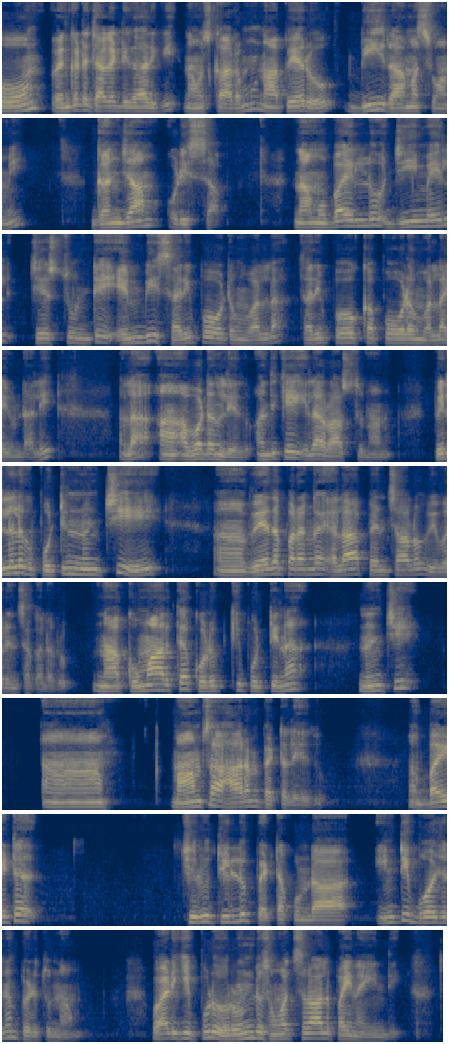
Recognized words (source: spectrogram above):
ఓం వెంకట చాగడ్డి గారికి నమస్కారము. నా పేరు బి రామస్వామి గంజాం ఒడిస్సా. నా మొబైల్లో జీమెయిల్ చేస్తుంటే ఎంబీ సరిపోవటం వల్ల సరిపోకపోవడం వల్ల అయి ఉండాలి. అలా అవ్వడం లేదు. అందుకే ఇలా రాస్తున్నాను. పిల్లలకు పుట్టిన నుంచి వేదపరంగా ఎలా పెంచాలో వివరించగలరు. నా కుమార్తె కొడుక్కి పుట్టిన నుంచి మాంసాహారం పెట్టలేదు. బయట చిరుతిళ్ళు పెట్టకుండా ఇంటి భోజనం పెడుతున్నాం. వాడికి ఇప్పుడు రెండు సంవత్సరాల పైన అయింది.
